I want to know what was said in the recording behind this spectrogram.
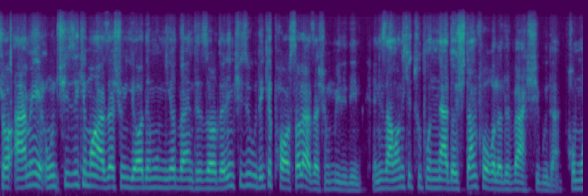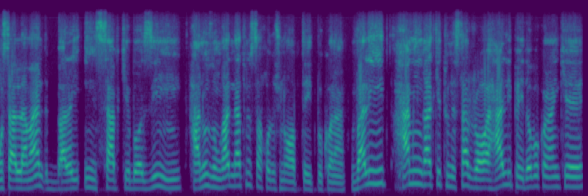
چون امیر اون چیزی که ما ازشون یادمون میاد و انتظار داریم چیزی بوده که پارسال ازشون می‌دیدیم. یعنی زمانی که توپو نداشتن فوق العاده وحشی بودن. خب مسلما برای این سبک بازی هنوز اونقدر نتونستن خودشون رو آپدیت بکنن. ولی همینقدر که تونستن راه حلی پیدا بکنن که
